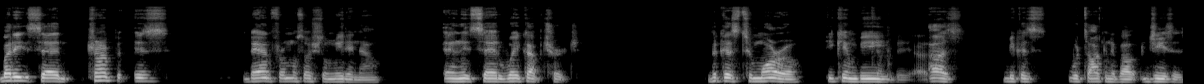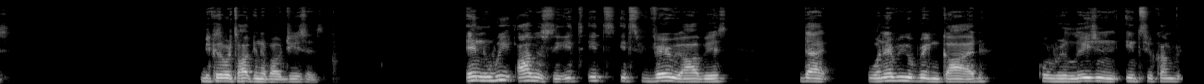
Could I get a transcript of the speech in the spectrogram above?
But it said Trump is banned from social media now. And it said wake up church. Because tomorrow it can be can be us. us because we're talking about Jesus. Because we're talking about Jesus. And we obviously it's it's it's very obvious that whenever you bring God or religion into conver-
